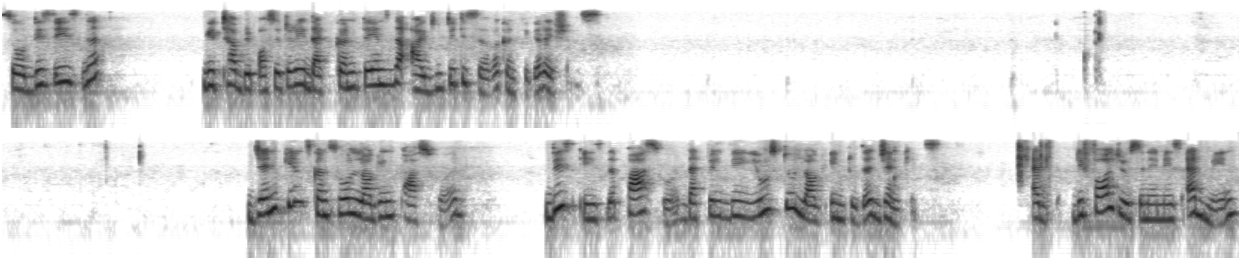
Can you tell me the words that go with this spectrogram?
So this is the GitHub repository that contains the identity server configurations. Jenkins console login password. This is the password that will be used to log into the Jenkins. At default username is admin,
